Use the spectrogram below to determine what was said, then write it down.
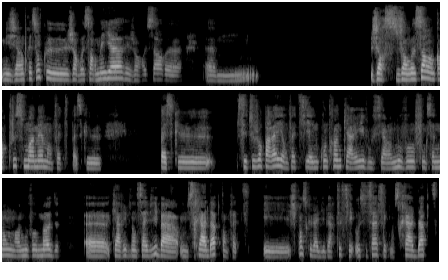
mais j'ai l'impression que j'en ressors meilleure et j'en ressors... j'en ressors encore plus moi-même en fait, parce que, parce que c'est toujours pareil en fait, s'il y a une contrainte qui arrive ou s'il y a un nouveau fonctionnement ou un nouveau mode euh, qui arrive dans sa vie, bah, on se réadapte en fait. Et je pense que la liberté, c'est aussi ça, c'est qu'on se réadapte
